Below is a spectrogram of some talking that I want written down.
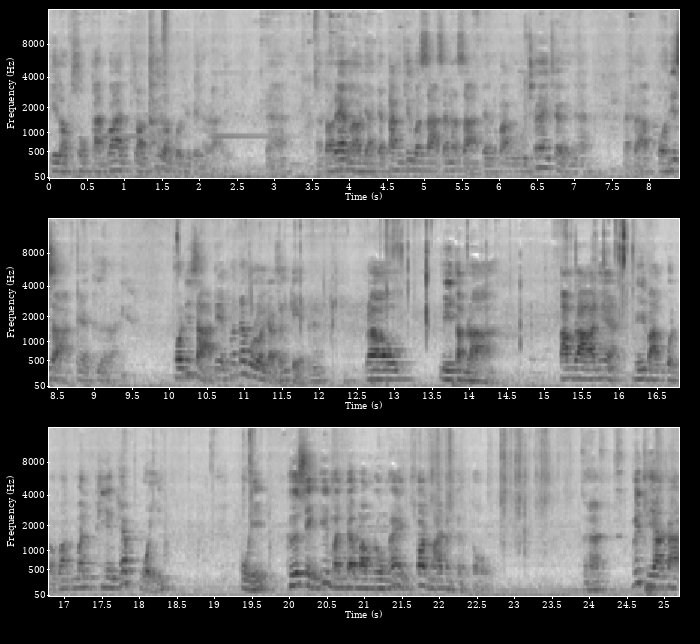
ที่เราถกกันว่าเราเชื่อควรจะเป็นอะไรนะตอนแรกเราอยากจะตั้งชื่อว่าศาสนศาสตร์แต่ฟังดูเฉยๆนะนะครับโพธิศาสตร์เนี่ยคืออะไรโพธิศาสตร์เนี่ยพื่อถ้าพวกเราอยากสังเกตนะเรา มีตำราตำราเนี่ยมีบางคนบอกว่ามันเพียงแค่ปุ๋ย ปุ๋ยคือสิ่งที่มันจะบำรุงให้ต้นไม้มันเติบโตนะฮะวิทยาการ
